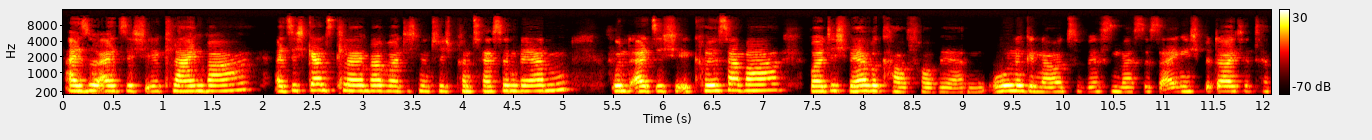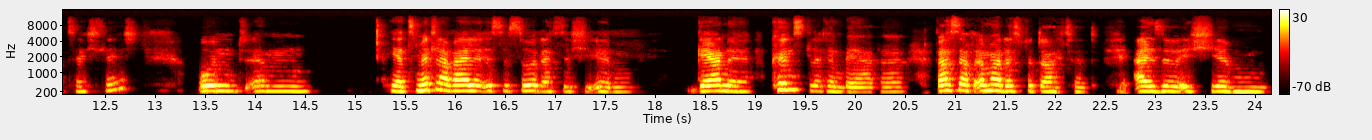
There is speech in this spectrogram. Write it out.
Also als ich äh, klein war, als ich ganz klein war, wollte ich natürlich Prinzessin werden. Und als ich größer war, wollte ich Werbekauffrau werden, ohne genau zu wissen, was das eigentlich bedeutet tatsächlich. Und ähm, jetzt mittlerweile ist es so, dass ich ähm, gerne Künstlerin wäre, was auch immer das bedeutet. Also ich ähm,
